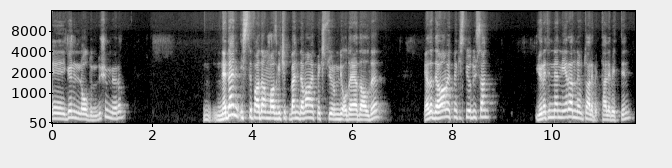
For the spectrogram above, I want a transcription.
e, gönüllü olduğunu düşünmüyorum. Neden istifadan vazgeçip ben devam etmek istiyorum diye odaya daldı? Ya da devam etmek istiyorduysan yönetimden niye randevu talep, talep ettin?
